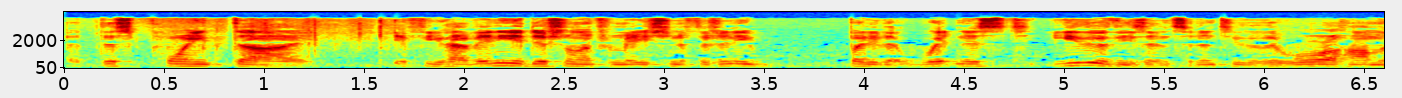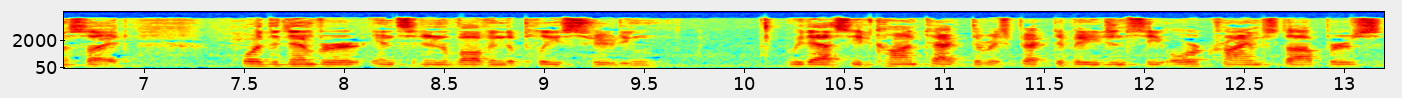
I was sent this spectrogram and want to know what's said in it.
at this point, uh, if you have any additional information, if there's anybody that witnessed either of these incidents, either the Aurora homicide or the Denver incident involving the police shooting, we'd ask you to contact the respective agency or Crime Stoppers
